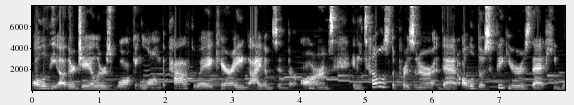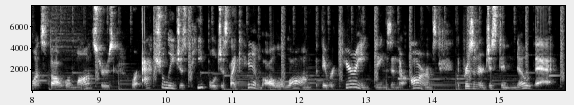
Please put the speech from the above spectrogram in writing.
all of the other jailers walking along the pathway carrying items in their arms, and he tells the prisoner that all of those figures that he once thought were monsters were actually just people just like him all along, but they were carrying things in their arms. The prisoner just didn't know that.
